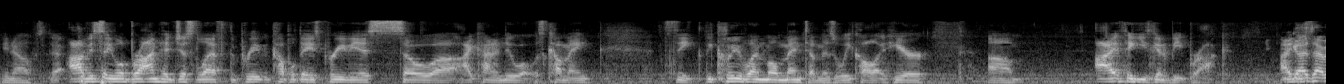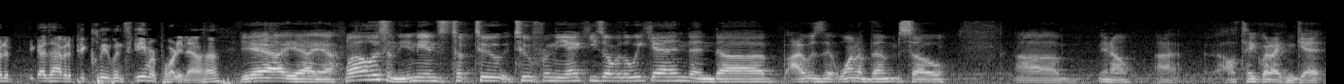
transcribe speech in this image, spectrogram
You know, obviously LeBron had just left the pre- a couple days previous, so uh, I kind of knew what was coming. It's the the Cleveland momentum, as we call it here. Um, I think he's going to beat Brock. You guys just, having a you guys are having a big Cleveland steamer party now, huh? Yeah, yeah, yeah. Well, listen, the Indians took two two from the Yankees over the weekend, and uh, I was at one of them, so um, you know I, I'll take what I can get.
